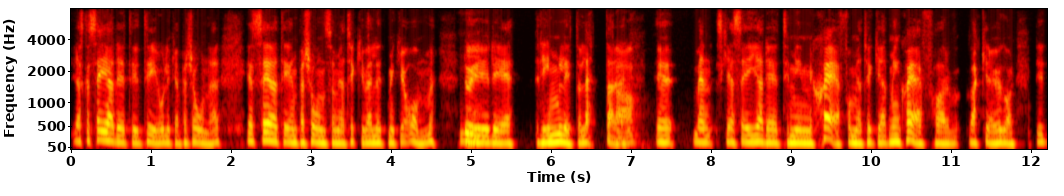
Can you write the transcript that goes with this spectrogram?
jag ska säga det till tre olika personer. Jag säger att det är en person som jag tycker väldigt mycket om. Då är ju det rimligt och lättare. Ja. Eh, men ska jag säga det till min chef om jag tycker att min chef har vackra ögon? Det,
